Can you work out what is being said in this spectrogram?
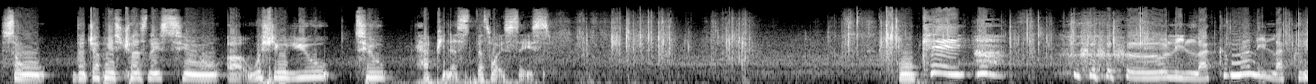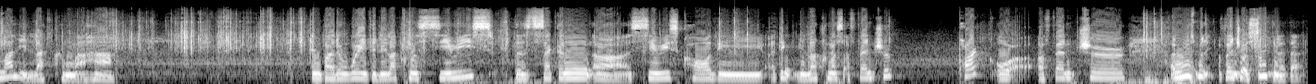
So the Japanese translates to uh, wishing you to happiness. That's what it says. Okay. Rilakkuma, Rilakkuma, Rilakkuma, huh? And by the way, the Rilakkuma series, the second uh, series called the, I think Rilakkuma's Adventure Park or Adventure, Amusement Adventure or something like that.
